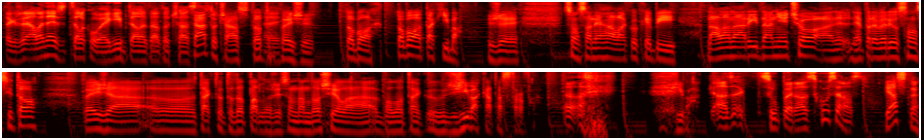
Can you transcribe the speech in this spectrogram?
Takže, ale nie celkovo Egypt, ale táto časť. Táto časť, toto, je, že to bola, to bola tá chyba, že som sa nehal ako keby nalanáriť na niečo a ne, nepreveril som si to, vieš, a uh, takto to dopadlo, že som tam došiel a bolo tak živá katastrofa. Živá. A, super, ale skúsenosť. Jasné,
